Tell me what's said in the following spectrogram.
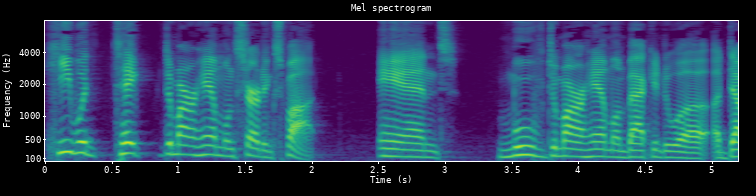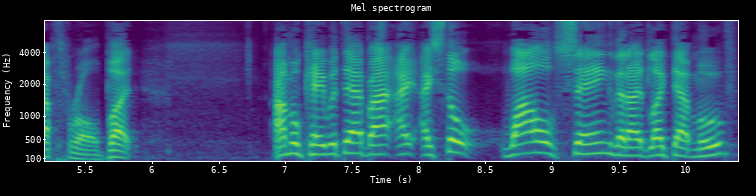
He would take Damar Hamlin starting spot and move Damar Hamlin back into a, a depth role. But I'm okay with that. But I, I still, while saying that I'd like that move,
